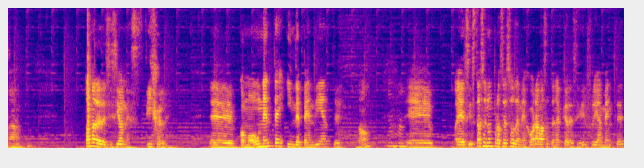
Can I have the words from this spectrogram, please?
Va. Toma de decisiones, híjole. Eh, como un ente independiente, ¿no? Eh, eh, si estás en un proceso de mejora, vas a tener que decidir fríamente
